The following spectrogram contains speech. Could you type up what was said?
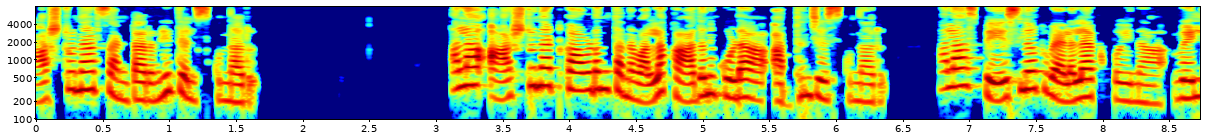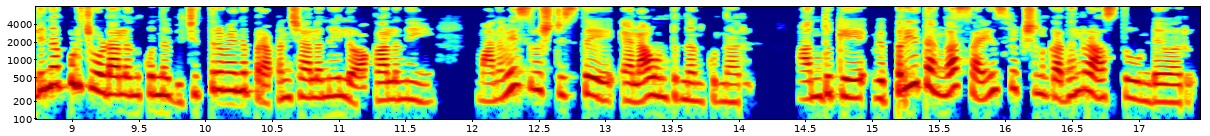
ఆస్ట్రోనాట్స్ అంటారని తెలుసుకున్నారు. అలా ఆస్ట్రోనాట్ కావడం తన వల్ల కాదని కూడా అర్థం చేసుకున్నారు. అలా స్పేస్లోకి వెళ్ళలేకపోయినా వెళ్ళినప్పుడు చూడాలనుకున్న విచిత్రమైన ప్రపంచాలని లోకాలని మనమే సృష్టిస్తే ఎలా ఉంటుందనుకున్నారు. అందుకే విపరీతంగా సైన్స్ ఫిక్షన్ కథలు రాస్తూ ఉండేవారు.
